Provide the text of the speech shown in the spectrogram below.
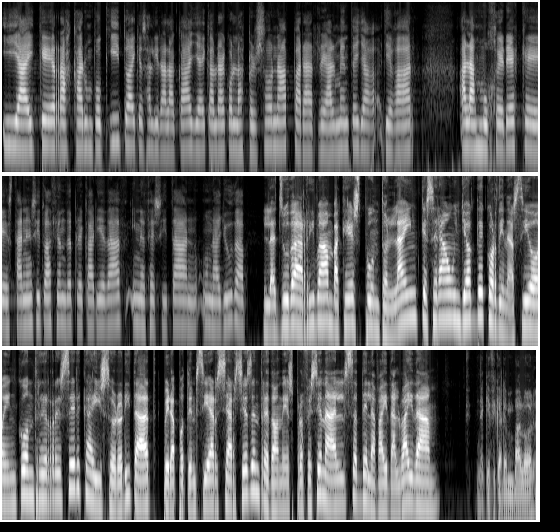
y hay que rascar un poquito, hay que salir a la calle, hay que hablar con las personas para realmente llegar a las mujeres que están en situación de precariedad y necesitan una ayuda. L'ajuda arriba amb aquest punt online que serà un lloc de coordinació, encontre, recerca i sororitat per a potenciar xarxes entre dones professionals de la Vall d'Albaida. Aquí ficarem valor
